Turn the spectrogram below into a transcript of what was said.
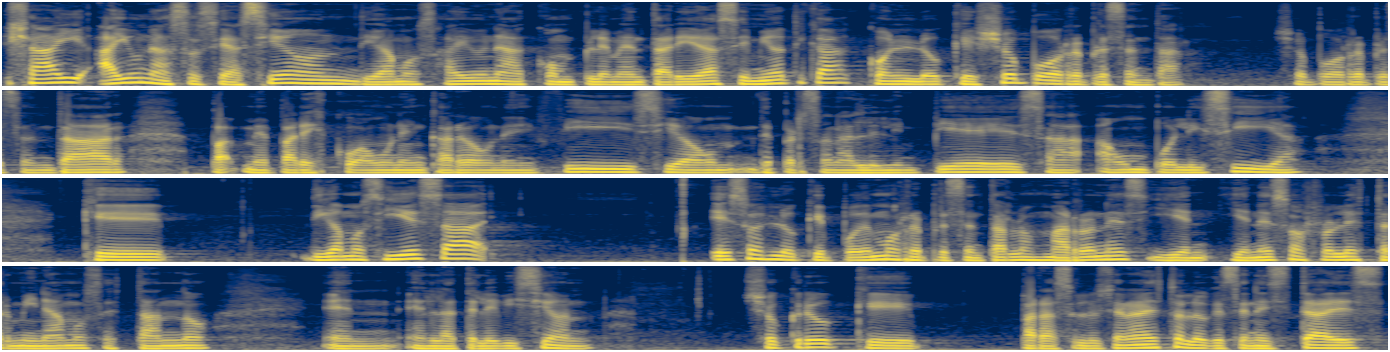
Ya hay, hay, una asociación, digamos, hay una complementariedad semiótica con lo que yo puedo representar. Yo puedo representar, me parezco a un encargado de un edificio, de personal de limpieza, a un policía, que, digamos, y esa, eso es lo que podemos representar los marrones y en, esos roles terminamos estando en, la televisión. Yo creo que para solucionar esto lo que se necesita es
